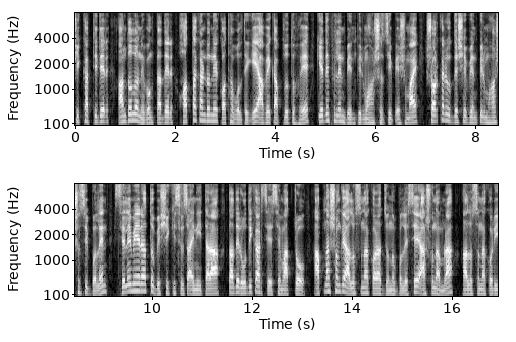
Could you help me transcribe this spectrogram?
শিক্ষার্থীদের আন্দোলন এবং তাদের হত্যাকাণ্ড নিয়ে কথা বলতে গিয়ে আবেগ আপ্লুত হয়ে কেঁদে ফেলেন বিএনপির মহাসচিব। এ সময় সরকারের উদ্দেশ্যে বিএনপির মহাসচিব বলেন, ছেলেমেয়েরা তো বেশি কিছু চায়নি, তারা তাদের অধিকার চেয়েছে মাত্র। আপনার সঙ্গে আলোচনা করার জন্য বলেছে, আসুন আমরা আলোচনা করি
